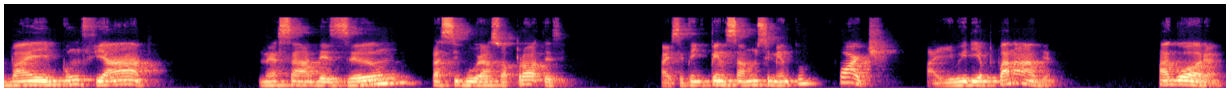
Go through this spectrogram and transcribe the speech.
Vai confiar nessa adesão para segurar sua prótese? Aí você tem que pensar num cimento forte. Aí eu iria para Panávia. Agora,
